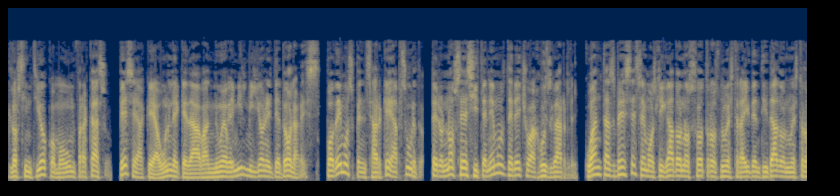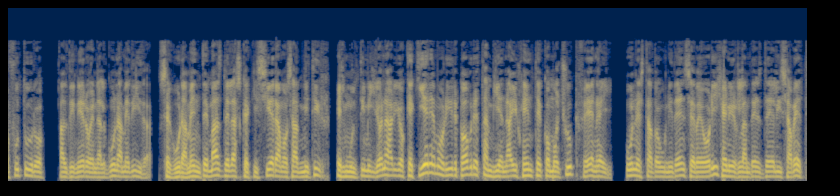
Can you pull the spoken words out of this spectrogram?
lo sintió como un fracaso, pese a que aún le quedaban 9 mil millones de dólares. Podemos pensar que absurdo, pero no sé si tenemos derecho a juzgarle. ¿Cuántas veces hemos ligado nosotros nuestra identidad o nuestro futuro, al dinero en alguna medida? Seguramente más de las que quisiéramos admitir. El multimillonario que quiere morir pobre también hay gente como Chuck Feeney, un estadounidense de origen irlandés de Elizabeth,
